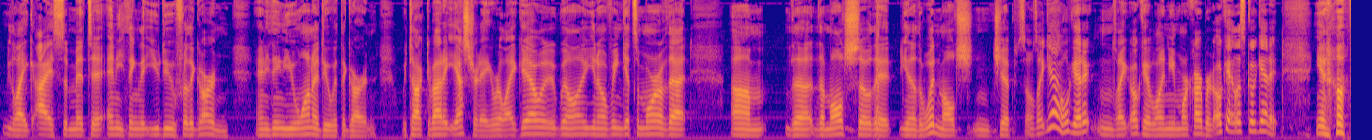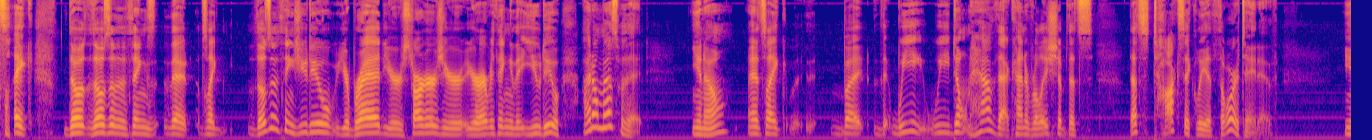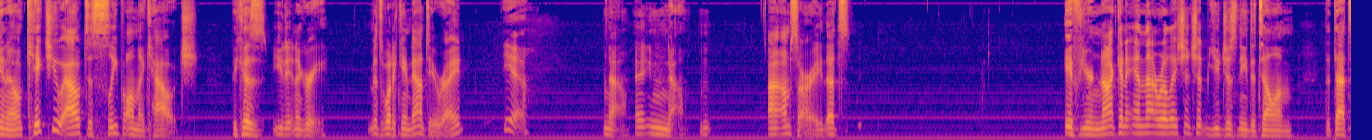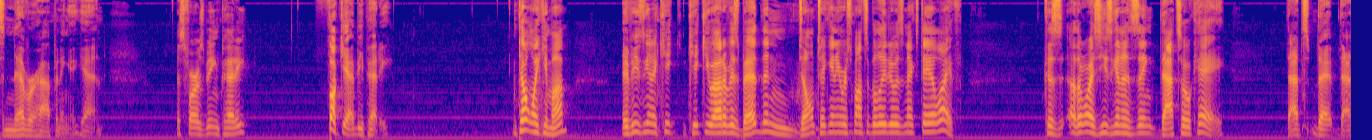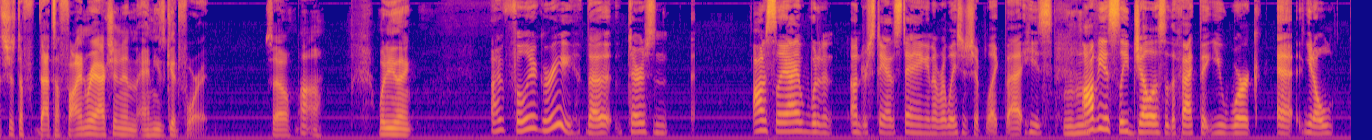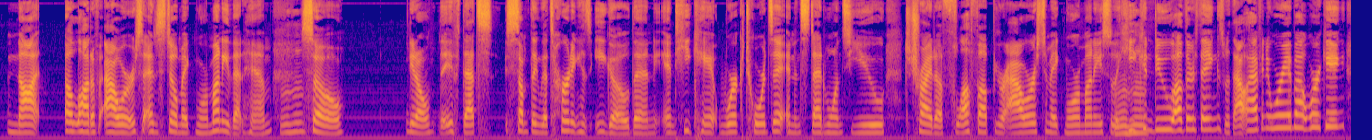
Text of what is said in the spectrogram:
like I submit to anything that you do for the garden, anything you want to do with the garden. We talked about it yesterday. We're like, yeah, well, you know, if we can get some more of that, um, the the mulch, so that you know the wood mulch and chips. I was like, yeah, we'll get it. And it's like, okay, well, I need more cardboard. Okay, let's go get it. You know, it's like those those are the things that it's like those are the things you do. Your bread, your starters, your your everything that you do. I don't mess with it. You know, and it's like, but th- we we don't have that kind of relationship. That's that's toxically authoritative. You know, kicked you out to sleep on the couch because you didn't agree. It's what it came down to, right? yeah. No, Eh, no. I, I'm sorry. That's if you're not going to end that relationship, you just need to tell him that that's never happening again. As far as being petty, fuck yeah, be petty. Don't wake him up. If he's going to kick kick you out of his bed, then don't take any responsibility to his next day of life. Because otherwise, he's going to think that's okay. That's that. That's just a that's a fine reaction, and and he's good for it. So, uh, uh What do you think? I fully agree that there's honestly I wouldn't understand staying in a relationship like that. He's Mm-hmm. obviously jealous of the fact that you work at, you know, not a lot of hours and still make more money than him. Mm-hmm. So, you know, if that's something that's hurting his ego, then and he can't work towards it and instead wants you to try to fluff up your hours to make more money so that he Mhm. can do other things without having to worry about working.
